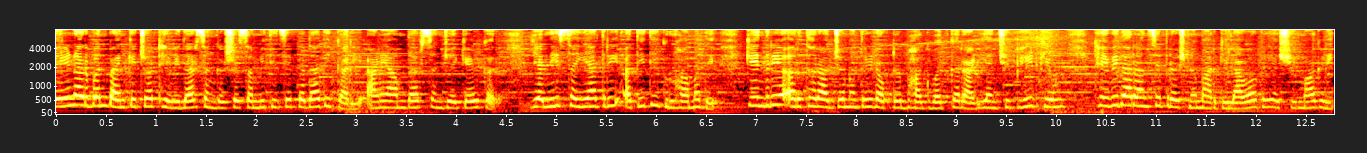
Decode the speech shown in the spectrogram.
पेण अर्बन बँकेच्या ठेवीदार संघर्ष समितीचे पदाधिकारी आणि आमदार संजय केळकर यांनी सह्याद्री अतिथीगृहामध्ये केंद्रीय अर्थ राज्यमंत्री डॉक्टर भागवत कराड यांची भेट घेऊन ठेवीदारांचे प्रश्न मार्गी लावावे अशी मागणी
